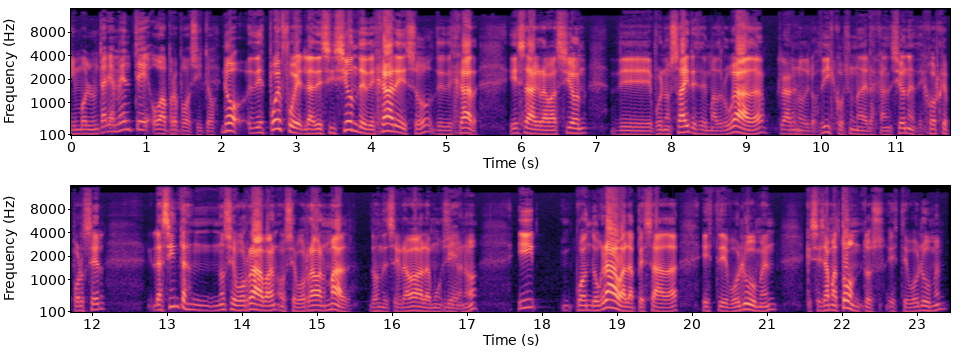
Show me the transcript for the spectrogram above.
¿Involuntariamente o a propósito? No, después fue la decisión de dejar eso, de dejar esa grabación de Buenos Aires de madrugada, uno de los discos, una de las canciones de Jorge Porcel, las cintas no se borraban o se borraban mal donde se grababa la música, ¿no? Y cuando graba la pesada, este volumen, que se llama Tontos, este volumen,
